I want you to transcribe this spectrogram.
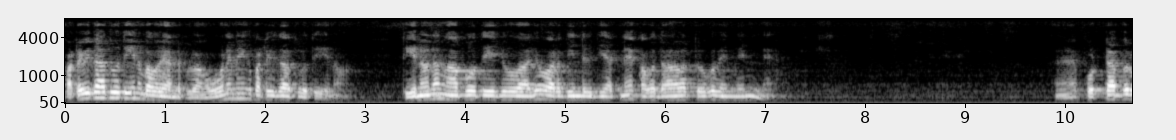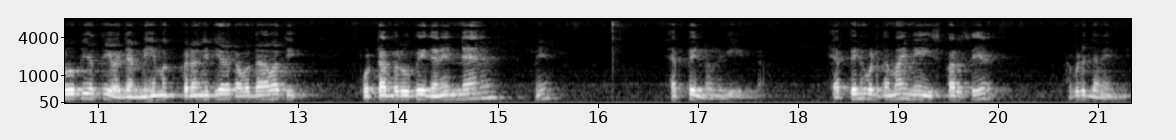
පටවි ධාතුව තියෙන බව යන්න පුළුවන්. ඕනේ මේක පටවි ධාතුව තියෙනවා. තියෙනවා නම් ආපෝ තේජෝ වායෝ වර්ධින්න විදියක් නැහැ. කවදාවත් ඕක වෙන් වෙන්නේ නැහැ. ඈ පොට්ටබ්බ රූපියක් තියෙනවා. දැන් මෙහෙම කරන් හිටියලා කවදාවත් පොට්ටබ්බ රූපේ දැනෙන්නේ නැහැ මේ හැප්පෙන්න ඕන ගිහිල්ලා. හැප්පෙනකොට තමයි මේ ස්පර්ශය අපිට දැනෙන්නේ.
